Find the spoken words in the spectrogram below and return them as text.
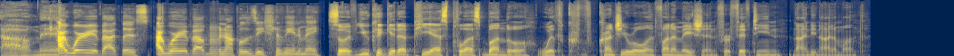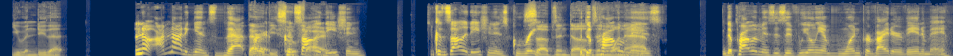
Oh man. I worry about this. I worry about monopolization of anime. So if you could get a PS Plus bundle with Crunchyroll and Funimation for fifteen ninety nine a month, you wouldn't do that. No, I'm not against that. That would be so fire. consolidation. Consolidation is great. Subs and but dubs the in problem one app. is, the problem is, is if we only have one provider of anime,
